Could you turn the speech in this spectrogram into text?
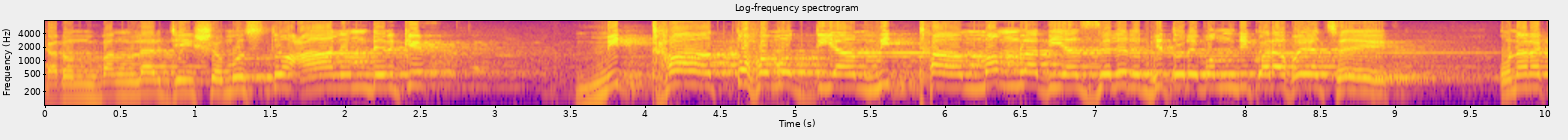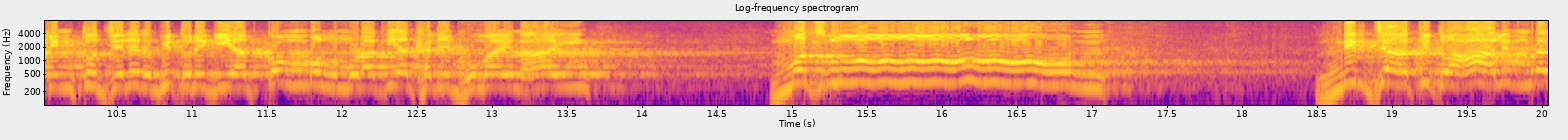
কারণ বাংলার যেই সমস্ত আলেমদেরকে মিথ্যা তহমত দিয়া, মিথ্যা মামলা দিয়া জেলের ভিতরে বন্দি করা হয়েছে, ওনারা কিন্তু জেলের ভিতরে গিয়া কম্বল মোড়া দিয়া খালি ঘুমায় নাই। মজলুম। নির্যাতিত আলিমরা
